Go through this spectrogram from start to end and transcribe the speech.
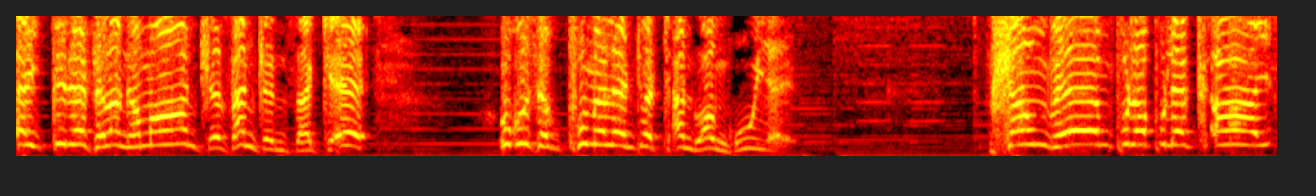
ayicinezela ngamandla ezandleni zakhe ukuze kuphumele into nto ethandwa nguye. Mhlawumbe mpulapula ekhaya.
